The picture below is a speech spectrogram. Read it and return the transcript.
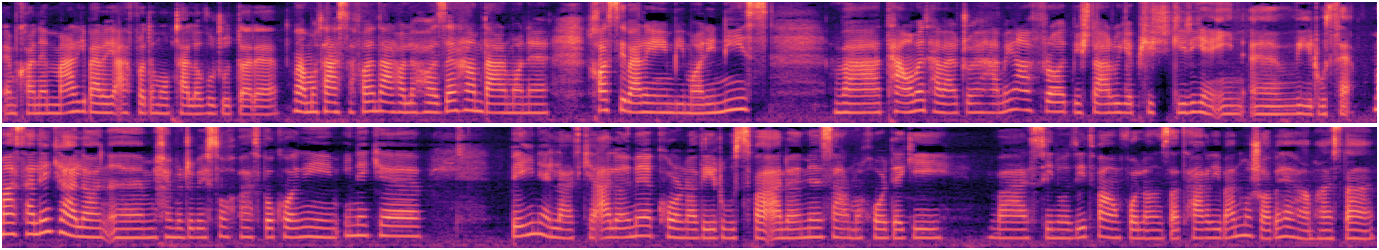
امکان مرگ برای افراد مبتلا وجود داره و متاسفانه در حال حاضر هم درمان خاصی برای این بیماری نیست و تمام توجه همه افراد بیشتر روی پیشگیری این ویروسه. مسئله که الان می‌خوایم راجع بهش صحبت بکنیم اینه که به این علت که علائم کرونا ویروس و علائم سرماخوردگی و سینوزیت و آنفولانزا تقریبا مشابه هم هستند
